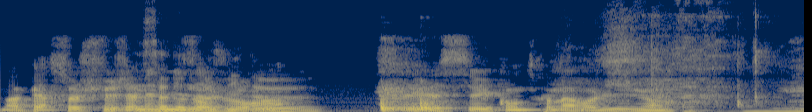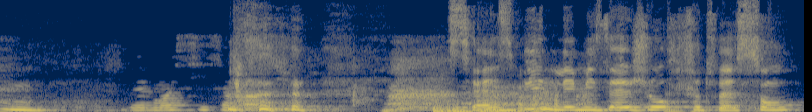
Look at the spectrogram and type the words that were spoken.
Bah, perso, je fais jamais ça de mise à jour. hein. de... C'est- C'est contre ma religion. Mais moi aussi, ça me rassure. C'est has les mises à jour de toute façon.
